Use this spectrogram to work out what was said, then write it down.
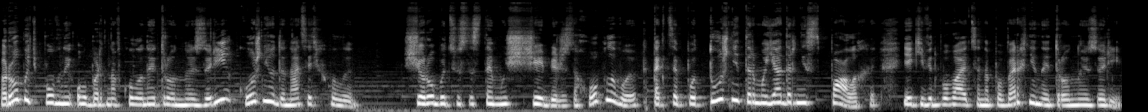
робить повний оберт навколо нейтронної зорі кожні 11 хвилин. Що робить цю систему ще більш захопливою, так це потужні термоядерні спалахи, які відбуваються на поверхні нейтронної зорі.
